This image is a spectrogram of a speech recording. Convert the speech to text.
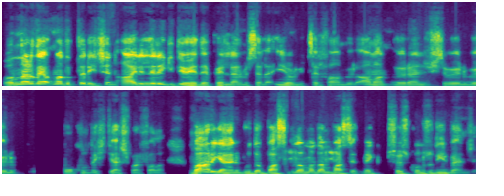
Onlar da yapmadıkları için aileleri gidiyor HDP'liler mesela. İyi örgütleri falan böyle. Aman öğrenci işte böyle böyle bu okulda ihtiyaç var falan. Var yani. Burada baskılamadan bahsetmek söz konusu değil bence.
